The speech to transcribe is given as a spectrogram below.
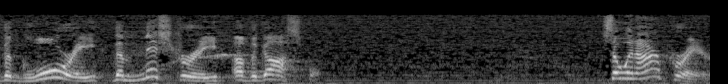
the glory, the mystery of the gospel. So in our prayer,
